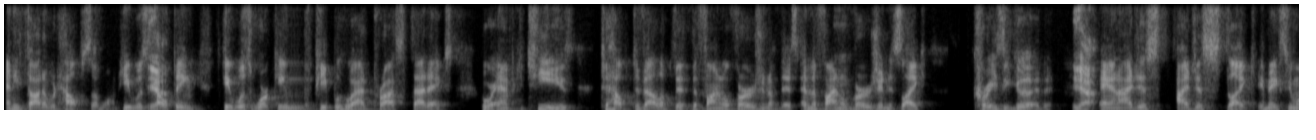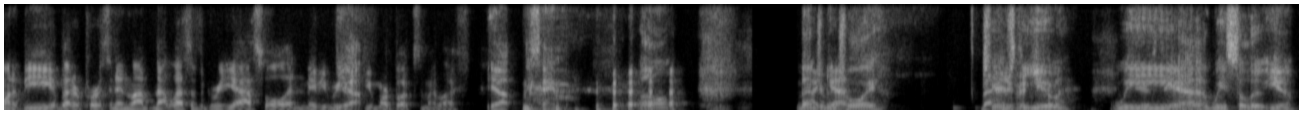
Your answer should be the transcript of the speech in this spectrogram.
and he thought it would help someone. He was yeah. helping, he was working with people who had prosthetics who were amputees to help develop the, the final version of this. And the final mm. version is like crazy good. Yeah. And I just, I just like, it makes me want to be a better person and not, not less of a greedy asshole and maybe read yeah. a few more books in my life. Yeah. Same. well, Benjamin Choi, cheers to you. We to you. Uh, we salute you.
